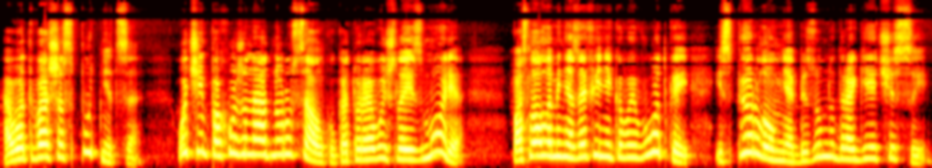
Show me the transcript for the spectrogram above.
А вот ваша спутница очень похожа на одну русалку, которая вышла из моря, послала меня за финиковой водкой и сперла у меня безумно дорогие часы.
